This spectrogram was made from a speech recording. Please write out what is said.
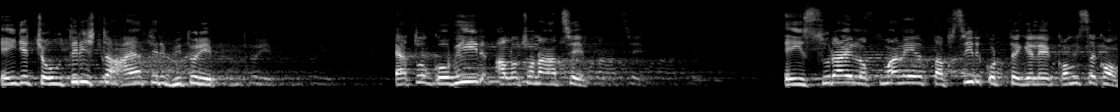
এই যে চৌত্রিশটা আয়াতের ভিতরে এত গভীর আলোচনা আছে, এই সুরায় লোকমানের তাফসির করতে গেলে কমসে কম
